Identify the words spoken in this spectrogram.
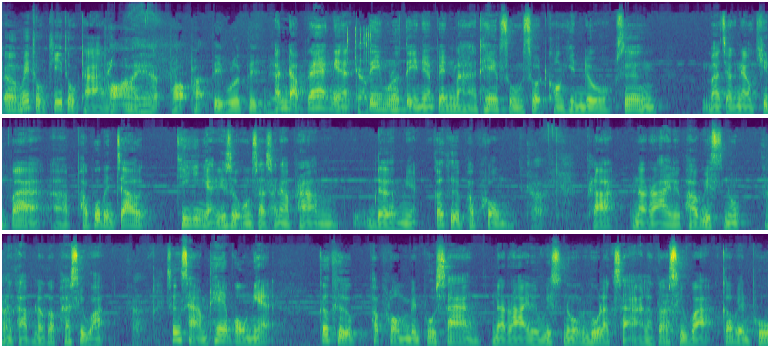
เออไม่ถูกที่ถูกทาง เพราะอะไรฮะเพราะพระตรีมุรติเนี่ยอันดับแรกเนี่ยครับตรีมุรติเนี่ยเป็นมหาเทพสูงสุดของฮินดู ซึ่งมาจากแนวคิดว่าอ่าพระผู้เป็นเจ้า ที่ยิ่งใหญ่ที่สุดของศาสนาพราหมณ์เดิมเนี่ยก็คือพระพรหมครับพระนารายณ์หรือพระวิษณุนะครับแล้วก็พระศิวะครับซึ่งสามเทพองค์เนี้ยก็คือพระพรหมเป็นผู้สร้างนารายณ์หรือวิษณุเป็นผู้รักษา แล้วก็ศิวะก็เป็นผู้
